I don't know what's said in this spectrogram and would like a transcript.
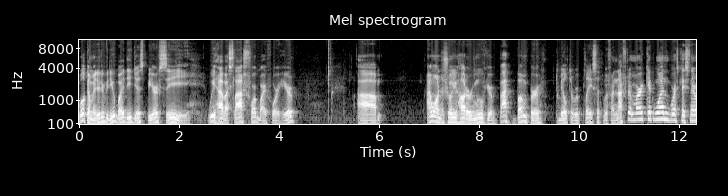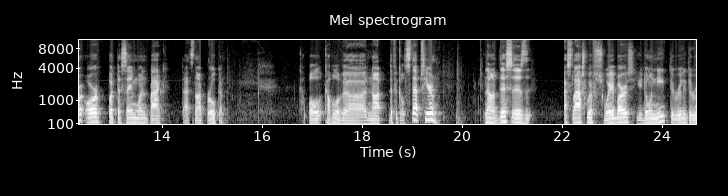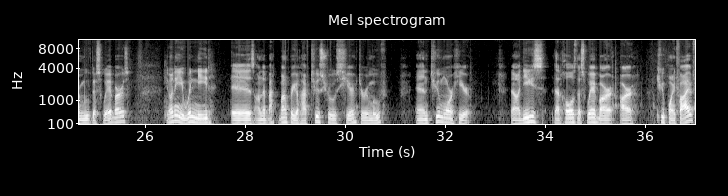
Welcome to the video by DJSPRC. We have a slash 4x4 here. Um, I want to show you how to remove your back bumper to be able to replace it with an aftermarket one, worst case scenario, or put the same one back that's not broken. Couple, couple of uh, not difficult steps here. Now this is a slash with sway bars. You don't need to really to remove the sway bars. The only thing you would need is on the back bumper, you'll have two screws here to remove and two more here. Now these that holds the sway bar are 2.5.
